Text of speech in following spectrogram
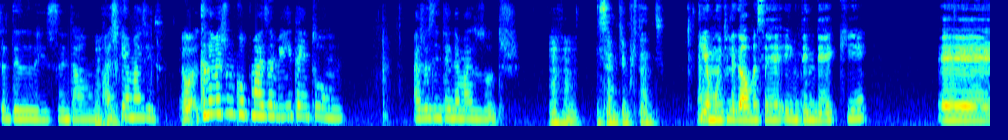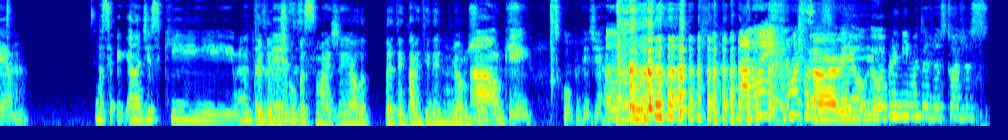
certeza disso. Então, Uhum. acho que é mais isso. Eu, cada vez me culpo mais a mim e tento, às vezes, entender mais os outros. Uhum. Isso é muito importante. E é muito legal você entender que é, você, ela disse que muitas Cada vez vezes. culpa-se mais a ela para tentar entender melhor os ah, outros. ok. Desculpa, entendi errado. Ah, não, não é, não é só Sorry. isso. Eu, eu aprendi muitas vezes, tu às vezes.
